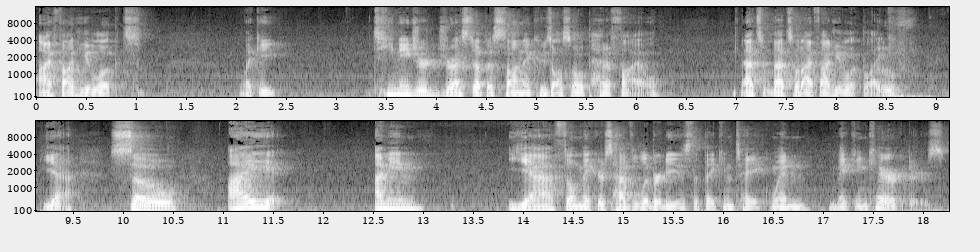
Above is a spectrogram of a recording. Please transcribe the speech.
I thought he looked like a teenager dressed up as Sonic who's also a pedophile. That's that's what I thought he looked like. Oof. Yeah. So I I mean yeah, filmmakers have liberties that they can take when making characters.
